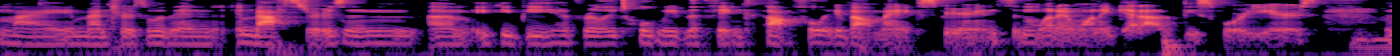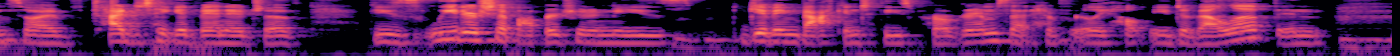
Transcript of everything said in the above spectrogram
my mentors within ambassadors and um, APB have really told me to think thoughtfully about my experience and what I want to get out of these four years. Mm-hmm. And so I've tried to take advantage of these leadership opportunities, Mm-hmm. giving back into these programs that have really helped me develop. And Mm-hmm.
